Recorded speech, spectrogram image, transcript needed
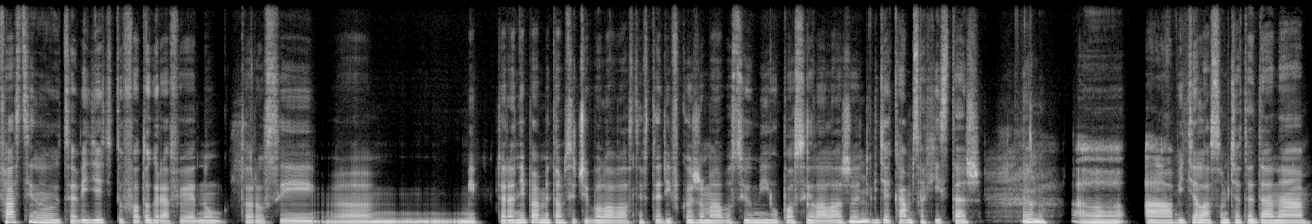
fascinujúce vidieť tú fotografiu jednu, ktorú si um, mi, teda nepamätám si, či bola vlastne vtedy v kožom, alebo si ju mi ju posielala, že mm-hmm. kde kam sa chystáš. Áno. Uh, a videla som ťa teda na,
